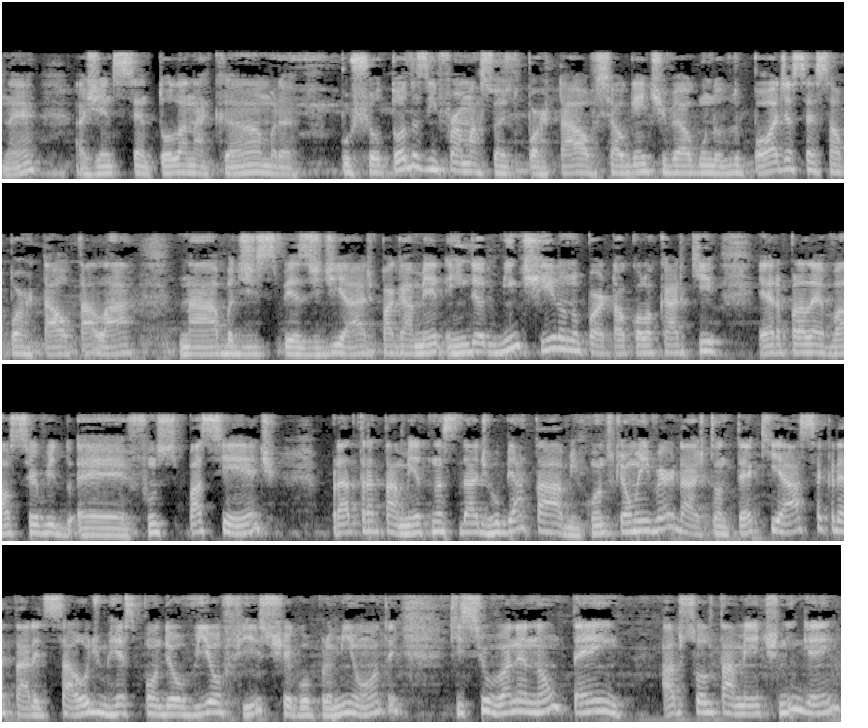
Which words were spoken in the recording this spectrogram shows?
né? A gente sentou lá na Câmara, puxou todas as informações do portal. Se alguém tiver algum dúvida, pode acessar o portal, tá lá na aba de despesa de diário, pagamento. Ainda mentiram no portal, colocaram que era para levar o servidor, é, paciente para tratamento na cidade de Rubiataba, enquanto que é uma inverdade. Tanto é que a secretária de saúde me respondeu via ofício, chegou para mim ontem, que Silvânia não tem absolutamente ninguém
